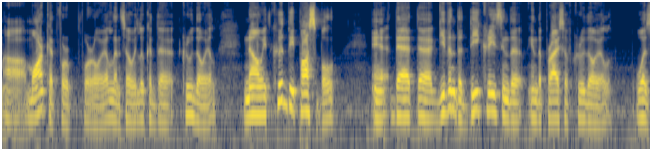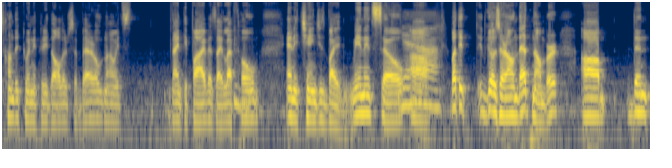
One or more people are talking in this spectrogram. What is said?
uh, market for, for oil, and so we look at the crude oil. Now, it could be possible uh, that uh, given the decrease in the in the price of crude oil was 123 dollars a barrel. Now it's 95 as I left Mm-hmm. home, and it changes by minutes. So, Yeah. uh, but it, it goes around that number. Um, then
